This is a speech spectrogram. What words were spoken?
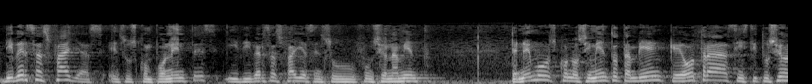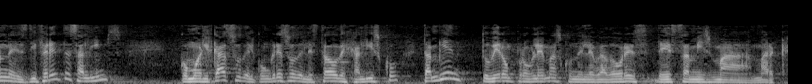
diversas fallas en sus componentes y diversas fallas en su funcionamiento. Tenemos conocimiento también que otras instituciones diferentes al IMSS como el caso del Congreso del Estado de Jalisco, también tuvieron problemas con elevadores de esa misma marca.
